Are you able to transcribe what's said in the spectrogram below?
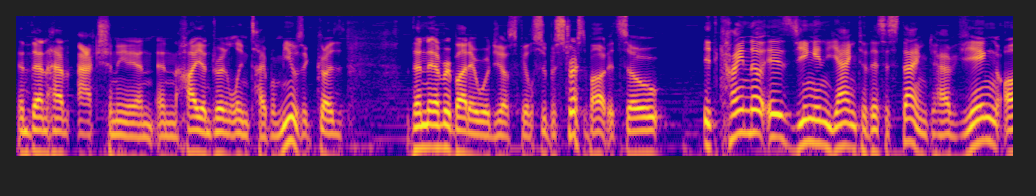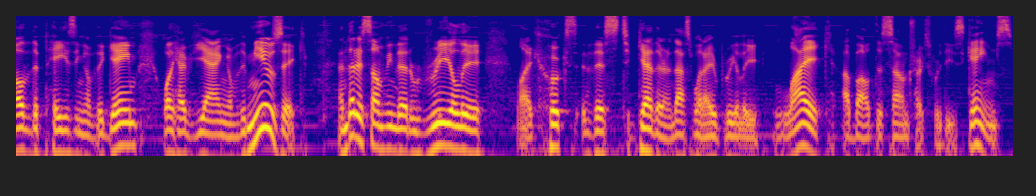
and then have actiony and, and high adrenaline type of music because then everybody would just feel super stressed about it. So it kind of is yin and yang to this thing to have yin of the pacing of the game while you have yang of the music. And that is something that really like hooks this together and that's what i really like about the soundtracks for these games.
